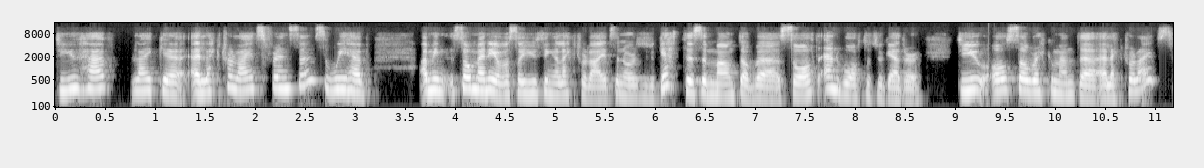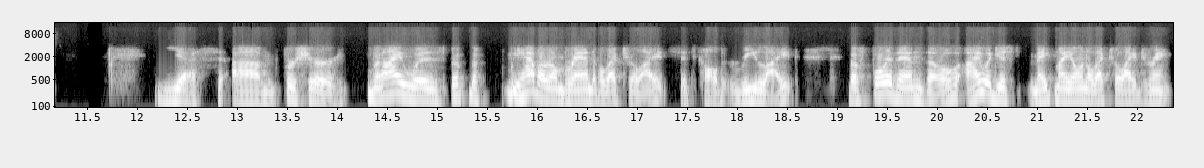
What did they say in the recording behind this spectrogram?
do you have like uh, electrolytes, for instance? We have, I mean, so many of us are using electrolytes in order to get this amount of uh, salt and water together. Do you also recommend the electrolytes? Yes, um, for sure. When I was, but, but we have our own brand of electrolytes. It's called Re-Lyte before then, though, I would just make my own electrolyte drink.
